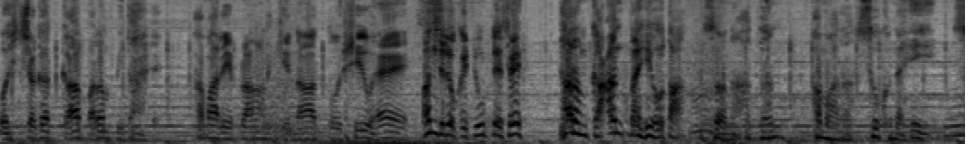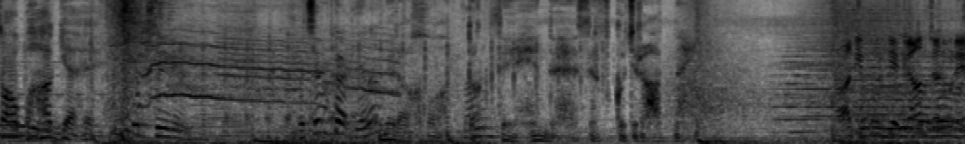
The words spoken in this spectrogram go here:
वो इस जगत का परम पिता है। हमारे प्राण के नाथ तो शिव है। मंदिरों के टूटने से धर्म का अंत नहीं होता। सनातन हमारा सुख नहीं। सौभाग्य है। कुत्ते बच्चे को काट दिया ना? मेरा ख्वाब तख्ते हिंद है सिर्फ़ गुजरात नहीं। आदिपुर के ग्रामजनों ने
